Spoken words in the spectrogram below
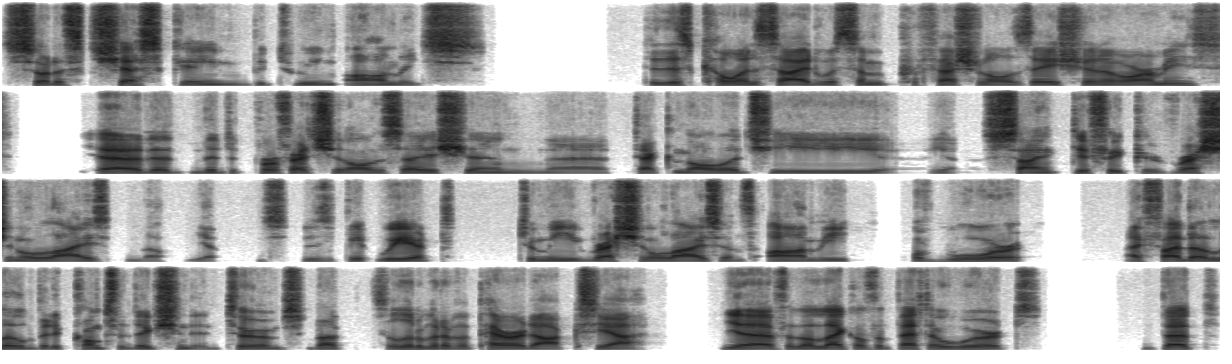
sort of chess game between armies did this coincide with some professionalization of armies yeah the, the, the professionalization uh, technology you know, scientific rationalized well yeah it's, it's, a bit weird to me rationalize an army of war I find that a little bit of contradiction in terms, but it's a little bit of a paradox. Yeah. Yeah, for the lack of a better word. But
